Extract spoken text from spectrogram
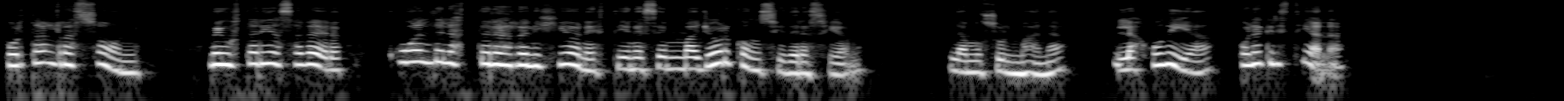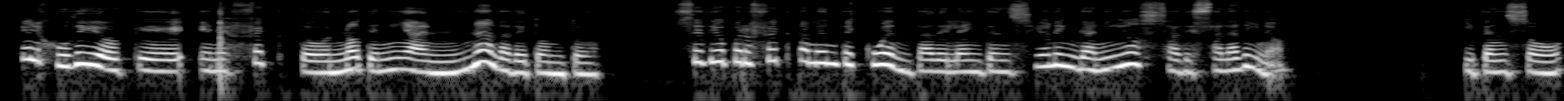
Por tal razón, me gustaría saber cuál de las tres religiones tienes en mayor consideración, la musulmana, la judía o la cristiana. El judío, que en efecto no tenía nada de tonto, se dio perfectamente cuenta de la intención engañosa de Saladino y pensó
